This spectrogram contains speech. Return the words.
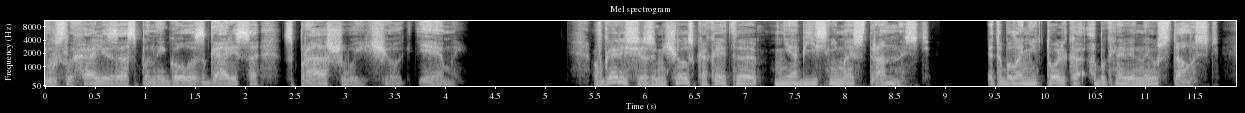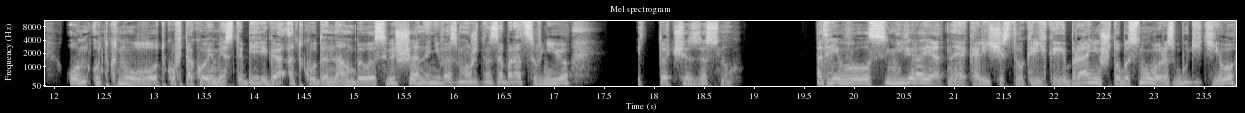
и услыхали заспанный голос Гарриса, спрашивающего, где мы. В Гаррисе замечалась какая-то необъяснимая странность. Это была не только обыкновенная усталость. Он уткнул лодку в такое место берега, откуда нам было совершенно невозможно забраться в нее, и тотчас заснул. Потребовалось невероятное количество крика и брани, чтобы снова разбудить его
